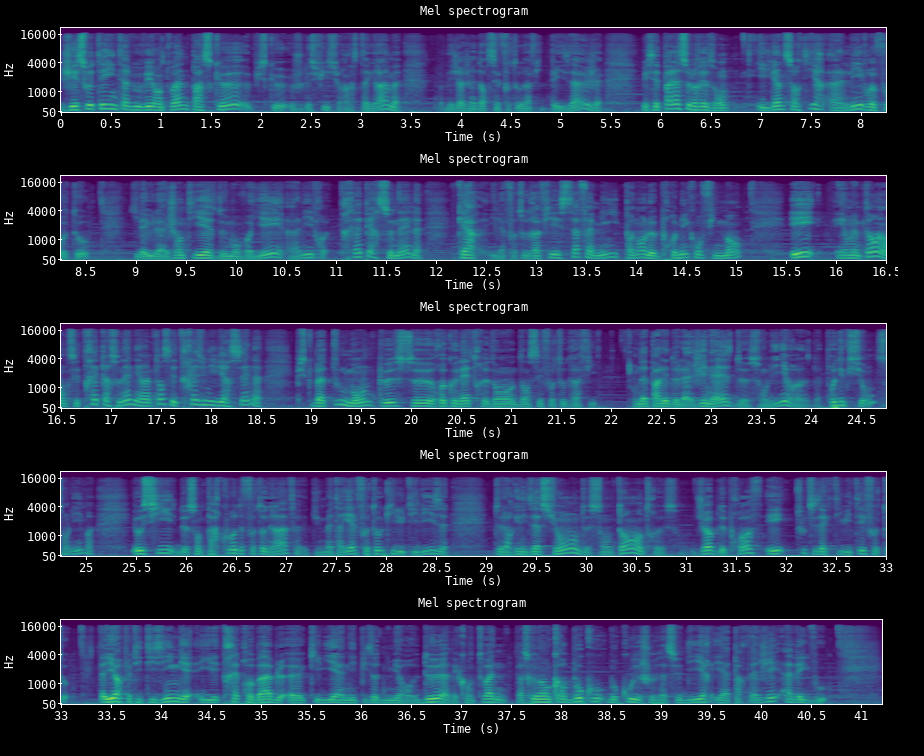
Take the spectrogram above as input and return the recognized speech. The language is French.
J'ai souhaité interviewer Antoine parce que, puisque je le suis sur Instagram, déjà j'adore ses photographies de paysages, mais c'est pas la seule raison. Il vient de sortir un livre photo qu'il a eu la gentillesse de m'envoyer, un livre très personnel, car il a photographié sa famille pendant le premier confinement, et, en même temps, donc c'est très personnel, et en même temps c'est très universel, puisque bah, tout le monde peut se reconnaître dans, dans ses photographies. On a parlé de la genèse de son livre, de la production de son livre, et aussi de son parcours de photographe, du matériel photo qu'il utilise, de l'organisation, de son temps entre son job de prof et toutes ses activités photo. D'ailleurs, petit teasing, il est très probable euh, qu'il y ait un épisode numéro 2 avec Antoine, parce qu'on a encore beaucoup, beaucoup de choses à se dire et à partager avec vous.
